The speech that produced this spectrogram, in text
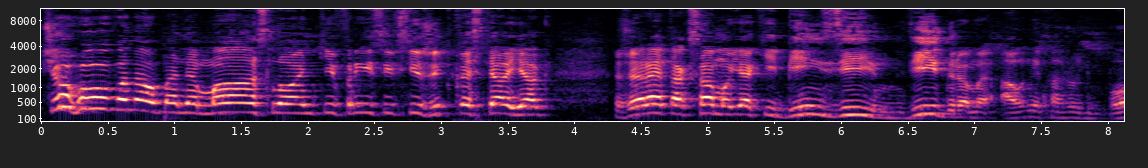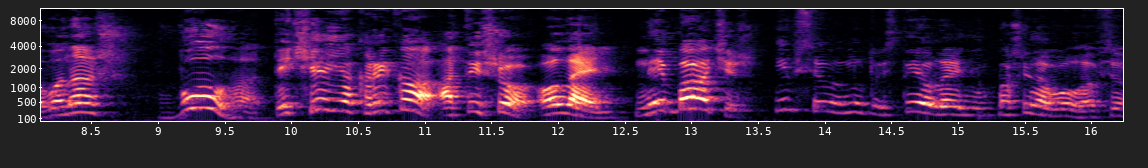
Чого вона в мене масло, антифриз і всі жидкостя, як жере так само, як і бензин, відрами. А вони кажуть, бо вона ж Волга тече як река, а ти що, олень? Не бачиш? І все, ну тобто ти олень, машина Волга, все,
